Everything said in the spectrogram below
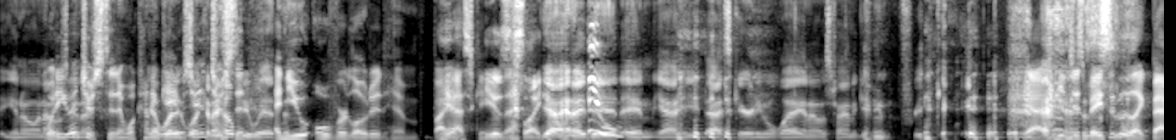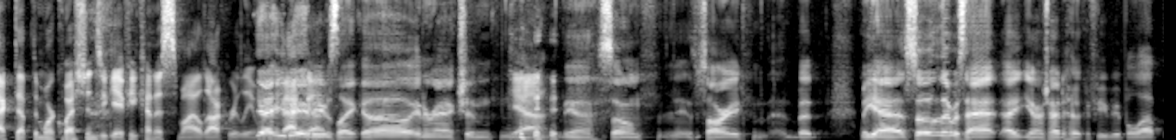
You know, and I what are you gonna- interested in? What kind yeah, of what- games what you can I help interested you with? And, And- you overloaded him by yeah, asking. he was that. just like, Yeah, and I did, and yeah, he I scared him away, and I was trying to give him a free game. yeah, he just basically like backed up. The more questions you gave, he kind of smiled awkwardly and yeah, went he back did. up. He was like, "Oh, interaction." Yeah. yeah. So sorry, but but yeah. So there was that. I you know I tried to hook a few people up,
